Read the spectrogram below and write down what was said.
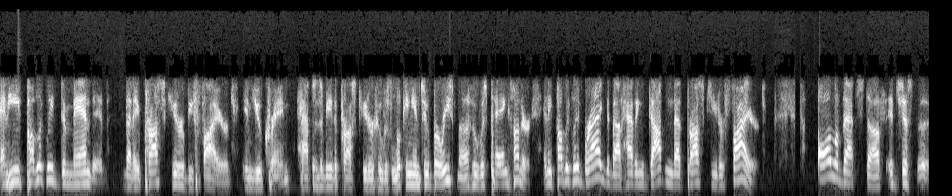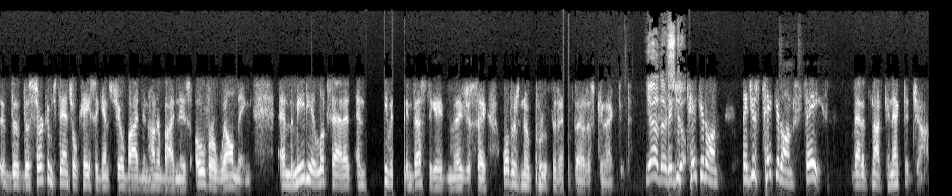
and he publicly demanded that a prosecutor be fired in Ukraine happens to be the prosecutor who was looking into Burisma, who was paying Hunter. And he publicly bragged about having gotten that prosecutor fired. All of that stuff, it's just uh, the, the circumstantial case against Joe Biden and Hunter Biden is overwhelming. And the media looks at it and even investigate and they just say, well, there's no proof that any of that is connected. Yeah, there's They still just take it on, they just take it on faith that it's not connected, John.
